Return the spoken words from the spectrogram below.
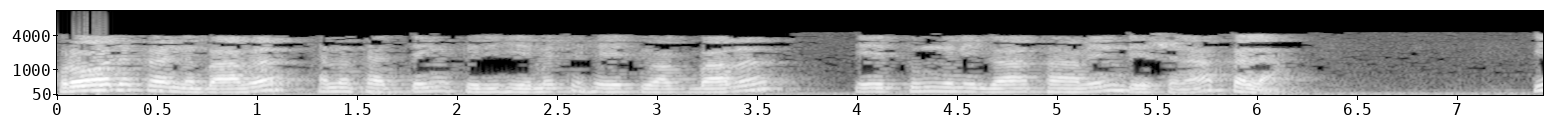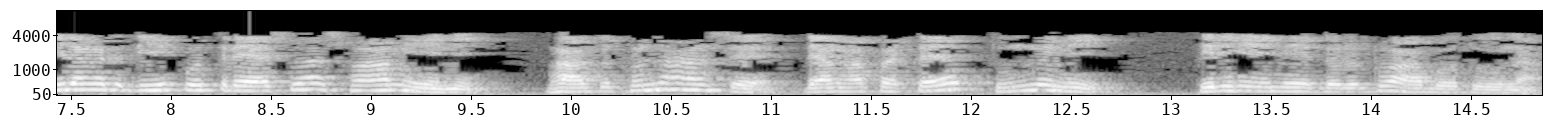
ක්‍රෝධ කරන බව හැම පැත්තෙන් පිරිහීමට හේතුවක් බව ඒ තුන්වෙනි ගාථාවෙන් දේශනා කළා. ඊළඟට දීපුත්‍රය ඇසුවා ස්වාමීනි භාගතුන් වහන්සේ දැන් අපට තුන්වෙනි පිරිහීමේ දොරටුව ආબોධ වුණා.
